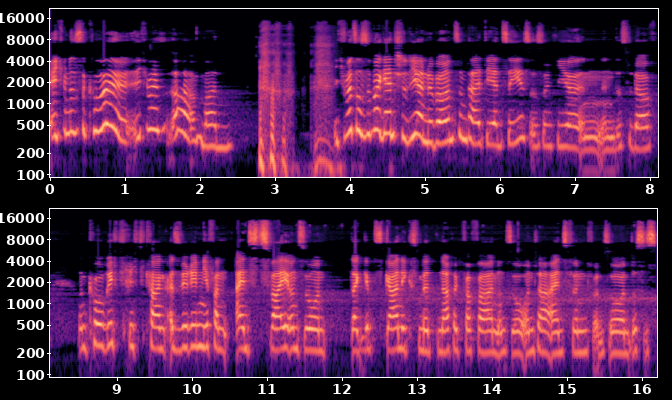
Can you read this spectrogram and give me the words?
ich finde das so cool. Ich weiß, oh Mann. Ich würde auch super gern studieren. Nur bei uns sind halt die NCs, also hier in, in Düsseldorf und Co. richtig, richtig krank. Also wir reden hier von 1,2 und so und da gibt's gar nichts mit Nachrückverfahren und so unter 1,5 und so und das ist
